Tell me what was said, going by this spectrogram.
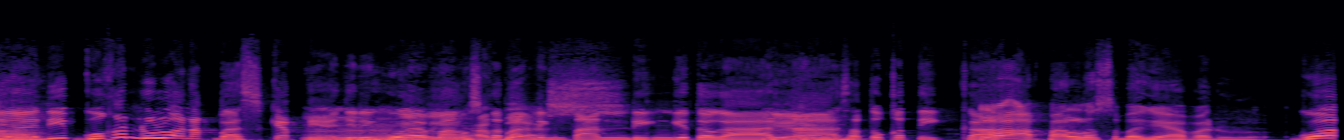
Jadi gue kan dulu anak basket ya. Jadi gue emang suka tanding-tanding gitu kan. Iya. Nah satu ketika Lo apa lo sebagai apa dulu? gue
